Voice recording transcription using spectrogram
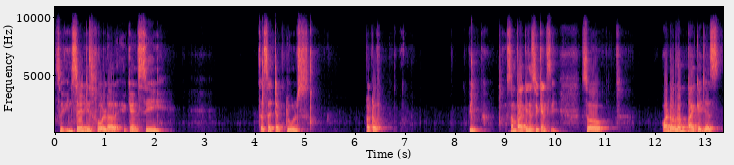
So inside this folder you can see the setup tools lot of pip some packages you can see. So what are the packages?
